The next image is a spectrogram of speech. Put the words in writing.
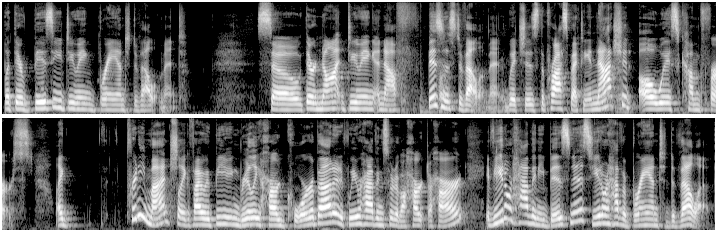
but they're busy doing brand development. So they're not doing enough business development, which is the prospecting. And that should always come first. Like pretty much like if I were being really hardcore about it, if we were having sort of a heart to heart, if you don't have any business, you don't have a brand to develop.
